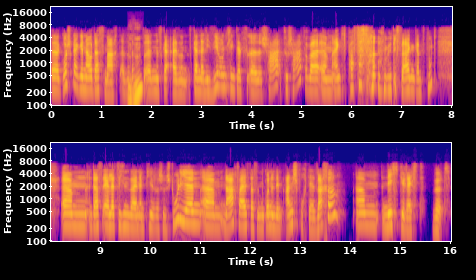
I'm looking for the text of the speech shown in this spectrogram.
äh, Gruschka genau das macht. Also, das mhm. ist, äh, eine, Ska also eine Skandalisierung klingt jetzt äh, scharf, zu scharf, aber ähm, eigentlich passt das, würde ich sagen, ganz gut, ähm, dass er letztlich in seinen empirischen Studien ähm, nachweist, dass im Grunde dem Anspruch der Sache ähm, nicht gerecht wird,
